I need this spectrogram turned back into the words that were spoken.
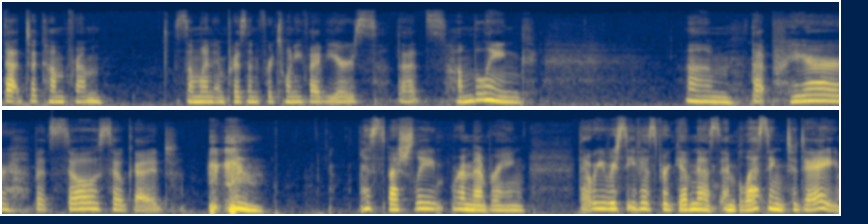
That to come from someone in prison for 25 years, that's humbling. Um, that prayer, but so, so good. especially remembering that we receive His forgiveness and blessing today.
